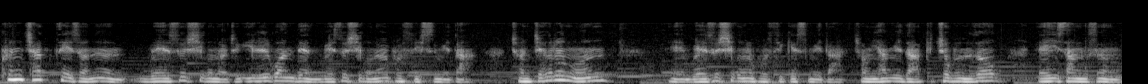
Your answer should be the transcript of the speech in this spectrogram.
큰 차트에서는 매수 시그널, 즉 일관된 매수 시그널을 볼 수 있습니다. 전체 흐름은 예, 매수 시그널을 볼 수 있겠습니다. 정리합니다. 기초 분석 A 상승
